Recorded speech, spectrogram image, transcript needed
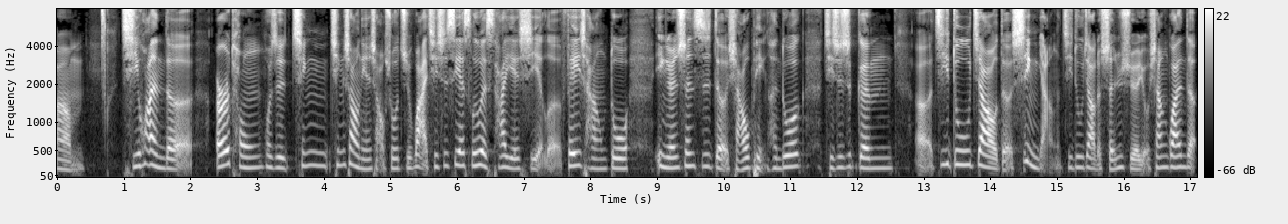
嗯奇幻的。儿童或是青青少年小说之外，其实 C.S. Lewis 他也写了非常多引人深思的小品，很多其实是跟呃基督教的信仰、基督教的神学有相关的。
